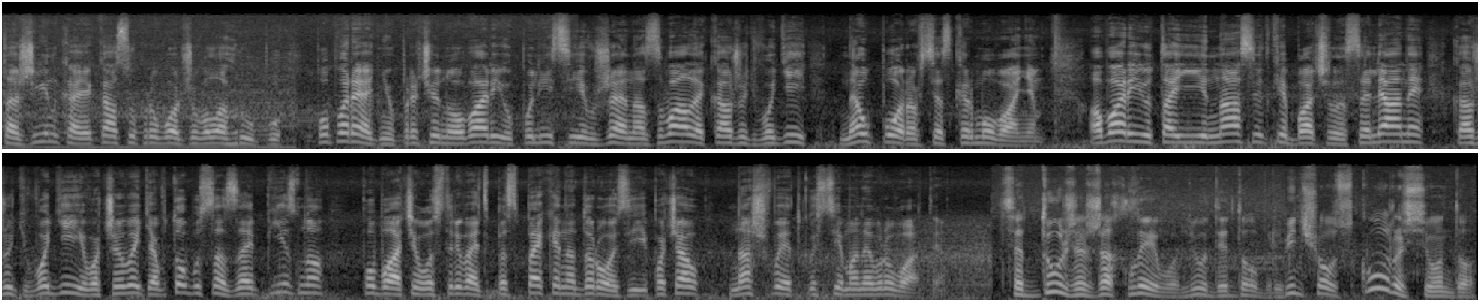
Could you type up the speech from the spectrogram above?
та жінка, яка супроводжувала групу. Попередню причину аварії у поліції вже назвали. кажуть, водій не впорався з кермуванням. Аварію та її наслідки бачили селяни. кажуть, водій, вочевидь, автобуса запізно побачив острівець безпеки на дорозі і почав на швидкості маневрувати. Це дуже жахливо, люди добрі. Він йшов з до.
